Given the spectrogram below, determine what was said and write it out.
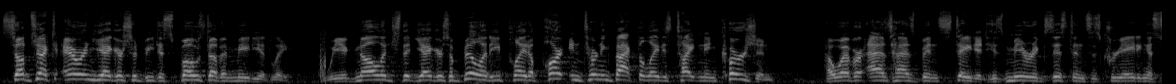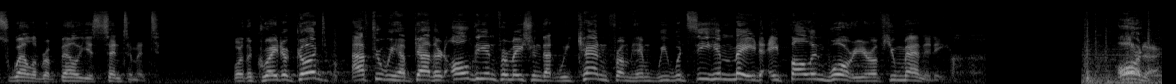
Subject Eren Yeager should be disposed of immediately. We acknowledge that Yeager's ability played a part in turning back the latest Titan incursion. However, as has been stated, his mere existence is creating a swell of rebellious sentiment. For the greater good, after we have gathered all the information that we can from him, we would see him made a fallen warrior of humanity. Order!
